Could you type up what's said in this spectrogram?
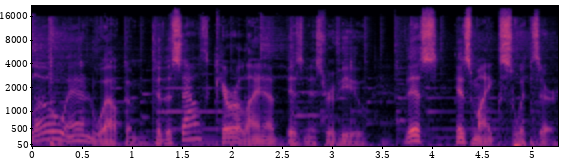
Hello and welcome to the South Carolina Business Review. This is Mike Switzer.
